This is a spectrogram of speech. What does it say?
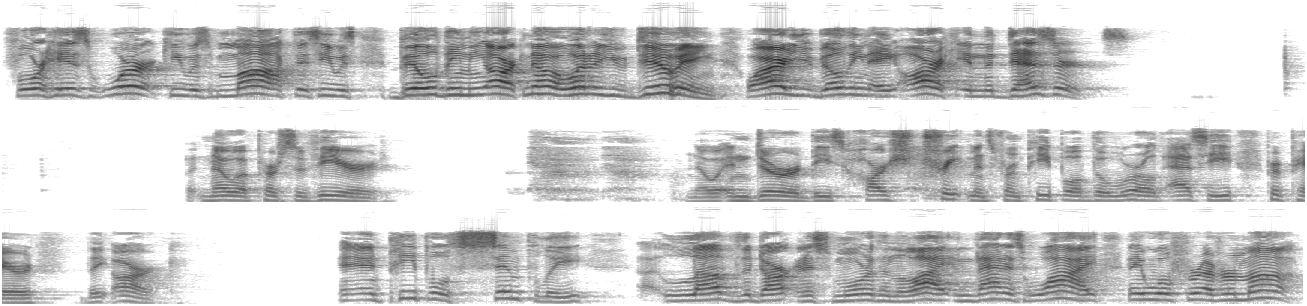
for his work. He was mocked as he was building the ark. Noah, what are you doing? Why are you building a ark in the desert? But Noah persevered. Noah endured these harsh treatments from people of the world as he prepared the ark. And people simply uh, love the darkness more than the light, and that is why they will forever mock.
